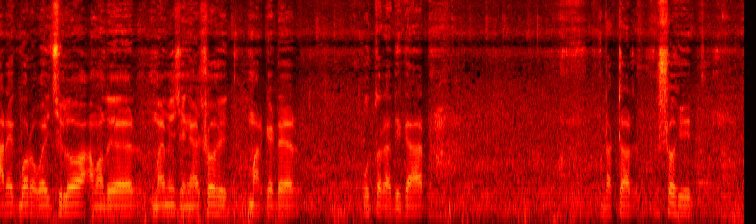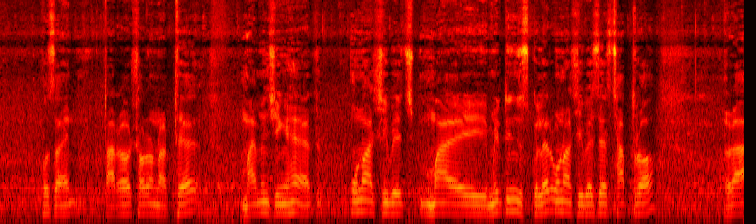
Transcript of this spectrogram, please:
আরেক বড় ভাই ছিল আমাদের ময়মনসিংহের শহীদ মার্কেটের উত্তরাধিকার, ডাক্তার শহীদ হোসাইন তারও স্মরণার্থে ময়মনসিংহের উনআশি বেচ মাই মৃত্যুঞ্জয় স্কুলের উনআশি বেচের ছাত্ররা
